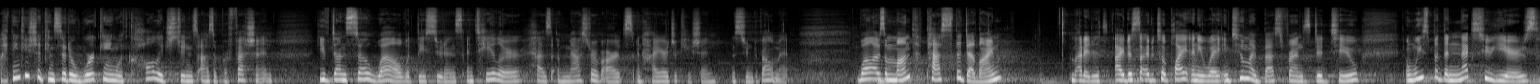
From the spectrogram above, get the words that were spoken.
I think you should consider working with college students as a profession. You've done so well with these students, and Taylor has a Master of Arts in Higher Education and Student Development. Well, I was a month past the deadline, but I decided to apply anyway, and two of my best friends did too. And we spent the next two years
